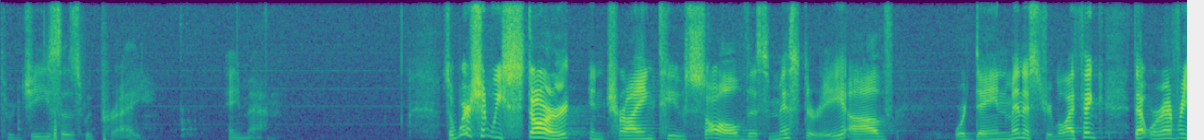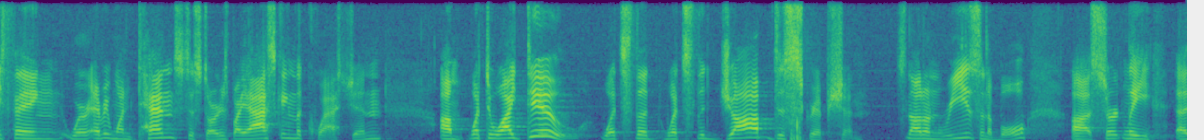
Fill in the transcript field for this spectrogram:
Through Jesus we pray. Amen. So, where should we start in trying to solve this mystery of ordained ministry? Well, I think that where everything, where everyone tends to start is by asking the question, um, what do I do? What's the, what's the job description? It's not unreasonable. Uh, certainly, uh,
